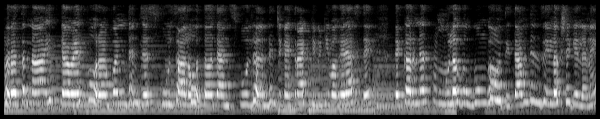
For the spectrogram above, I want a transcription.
खरं तर ना इतक्या वेळेत पोरं पण त्यांचं स्कूल चालू होतं. त्यां स्कूल झालं त्यांची काहीतरी ॲक्टिव्हिटी वगैरे असते. ते करण्यात मुलं गु- गुंग होती. त्यामुळे त्यांचंही लक्ष गेलं नाही.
